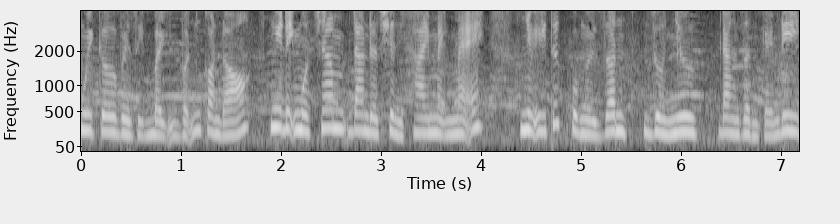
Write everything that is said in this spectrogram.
nguy cơ về dịch bệnh vẫn còn đó. Nghị định 100 đang được triển khai mạnh mẽ, nhưng ý thức của người dân dường như đang dần kém đi.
